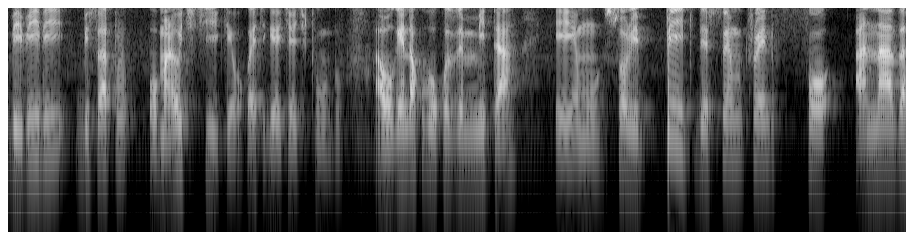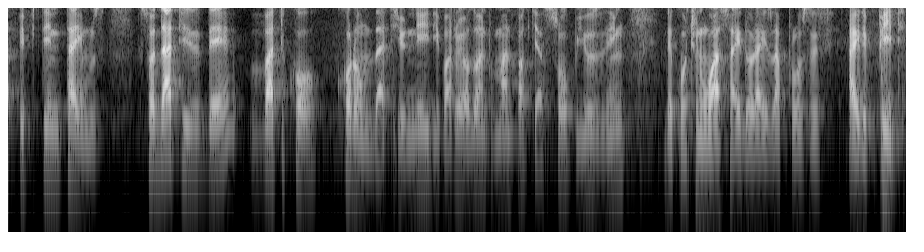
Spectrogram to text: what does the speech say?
bibiri bisatu omalayo kikiike okola ekigere kyekitundu awo ogenda kuba okoze mita emu so repeat the same trend for another 15 times so that is the vertical column that you need if at all you're going to manufacture soap using the continuous hydrolyzer process i repeat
